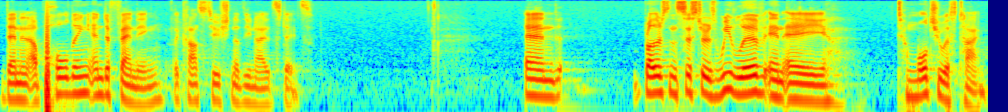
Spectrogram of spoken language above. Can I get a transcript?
than in upholding and defending the Constitution of the United States. And brothers and sisters, we live in a tumultuous time.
